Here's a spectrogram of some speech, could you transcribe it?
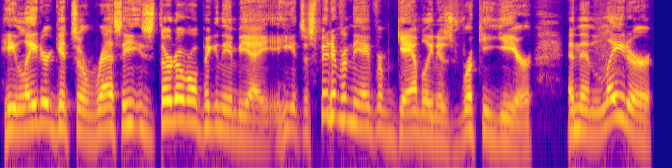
He later gets arrested. He's third overall pick in the NBA. He gets suspended from the A from gambling his rookie year, and then later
